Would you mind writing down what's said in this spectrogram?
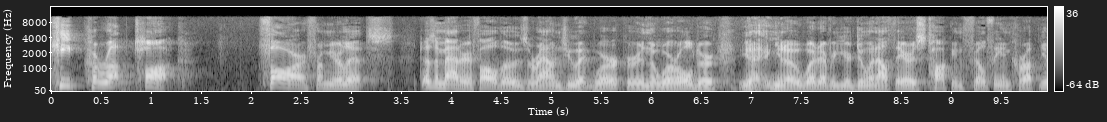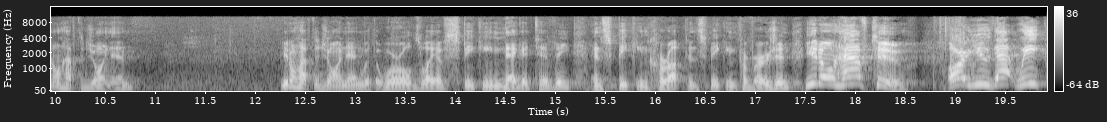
Keep corrupt talk far from your lips. Doesn't matter if all those around you at work or in the world or you know whatever you're doing out there is talking filthy and corrupt. You don't have to join in. You don't have to join in with the world's way of speaking negatively and speaking corrupt and speaking perversion. You don't have to. Are you that weak?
